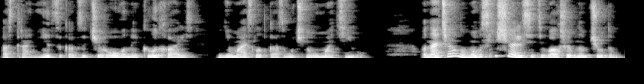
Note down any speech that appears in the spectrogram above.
а страницы, как зачарованные, колыхались, внимая сладкозвучному мотиву. Поначалу мы восхищались этим волшебным чудом,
